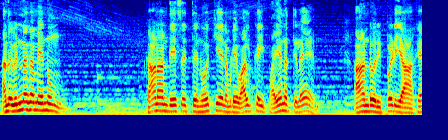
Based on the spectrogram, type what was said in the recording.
அந்த விண்ணகம் என்னும் காணான் தேசத்தை நோக்கிய நம்முடைய வாழ்க்கை பயணத்தில் ஆண்டவர் இப்படியாக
